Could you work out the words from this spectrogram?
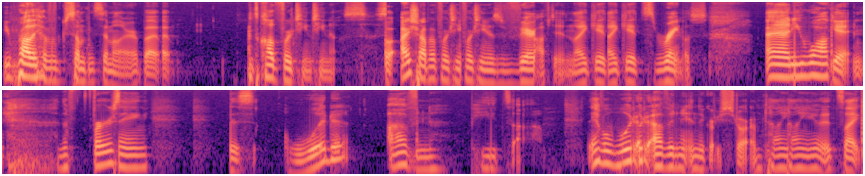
You probably have something similar, but it's called Fortinos. So I shop at 14 Fortinos very often. Like it, like it's Reynos. And you walk in, and the first thing is wood oven pizza. They have a wood oven in the grocery store. I'm telling, telling you, it's like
